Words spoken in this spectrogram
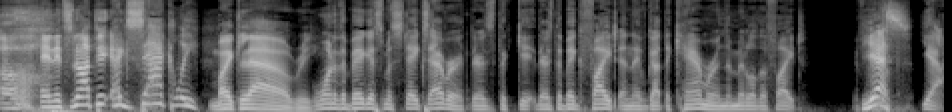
oh. And it's not the exactly. Mike Lowrey. One of the biggest mistakes ever. There's the there's the big fight, and they've got the camera in the middle of the fight. If you Yes. look- yeah.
